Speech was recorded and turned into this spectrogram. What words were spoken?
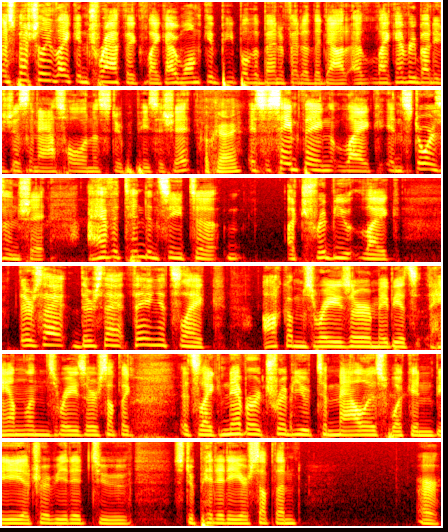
especially like in traffic like I won't give people the benefit of the doubt I, like everybody's just an asshole and a stupid piece of shit Okay. it's the same thing like in stores and shit. I have a tendency to attribute like there's that there's that thing it's like Occam's razor, maybe it's Hanlon's razor or something. It's like never attribute to malice what can be attributed to stupidity or something. Or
